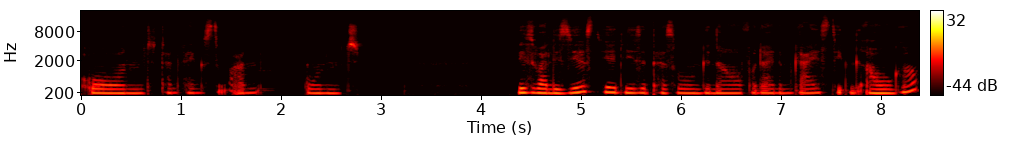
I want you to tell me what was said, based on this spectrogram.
Und dann fängst du an und visualisierst dir diese Person genau vor deinem geistigen Auge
